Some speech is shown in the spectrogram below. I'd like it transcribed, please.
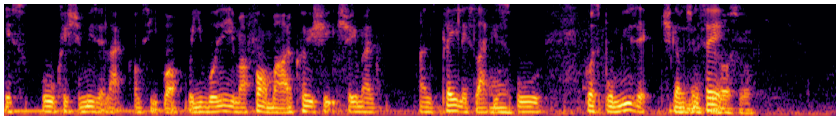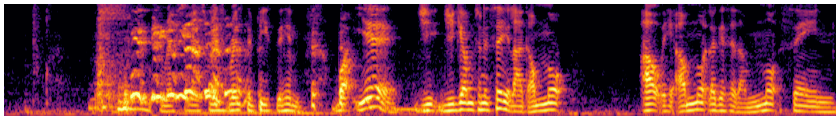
It's all Christian music. Like obviously, well, when you was using my phone, but I could show, show you man's man's playlist. Like it's all gospel music. You get what I'm trying to say? Rest, rest, rest, rest in peace to him. But yeah, do, you- do you get what I'm trying to say? Like I'm not out here. I'm not like I said. I'm not saying.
